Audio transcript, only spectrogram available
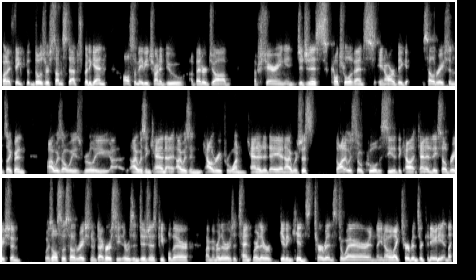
but I think that those are some steps. But again, also maybe trying to do a better job of sharing Indigenous cultural events in our big celebrations. Like when I was always really, I was in Can, I was in Calgary for one Canada Day, and I was just thought it was so cool to see that the Canada Day celebration was also a celebration of diversity. There was Indigenous people there. I remember there was a tent where they were giving kids turbans to wear, and you know, like turbans are Canadian. Like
